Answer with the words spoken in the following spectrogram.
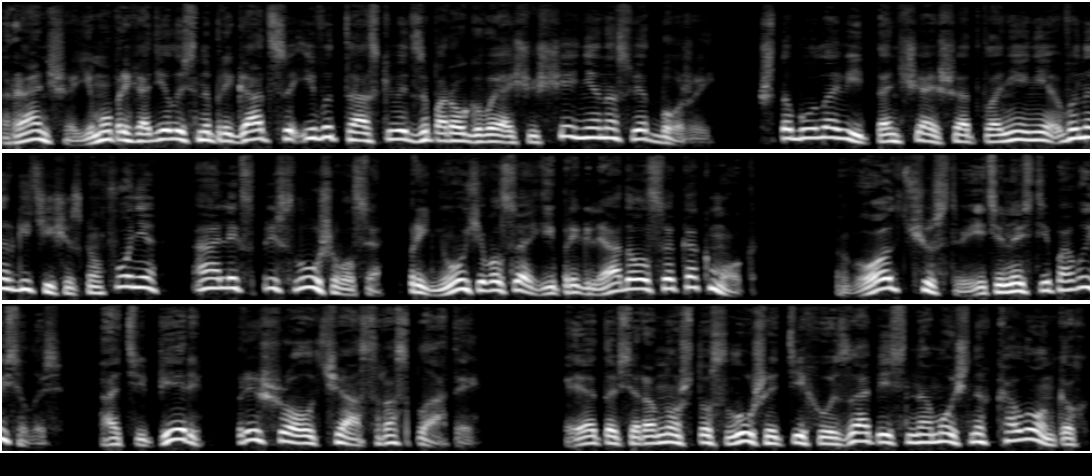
Раньше ему приходилось напрягаться и вытаскивать запороговые ощущения на свет Божий. Чтобы уловить тончайшее отклонение в энергетическом фоне, Алекс прислушивался, принюхивался и приглядывался как мог. Вот чувствительность и повысилась. А теперь пришел час расплаты. Это все равно, что слушать тихую запись на мощных колонках,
